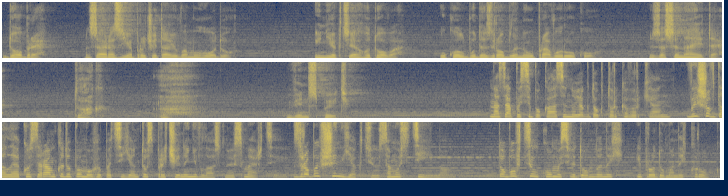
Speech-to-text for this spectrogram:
Добре. Зараз я прочитаю вам угоду. Ін'єкція готова. Укол буде зроблено у праву руку. Засинаєте? Так, Він спить. На записі показано, як доктор Каверкян вийшов далеко за рамки допомоги пацієнту в спричиненні власної смерті, зробивши ін'єкцію самостійно. То був цілком усвідомлений і продуманий крок.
